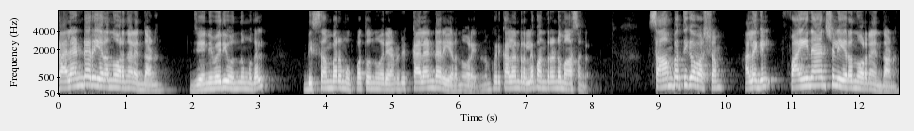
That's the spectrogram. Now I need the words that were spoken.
കലണ്ടർ ഇയർ എന്ന് പറഞ്ഞാൽ എന്താണ്? ജനുവരി ഒന്ന് മുതൽ ഡിസംബർ മുപ്പത്തൊന്ന് വരെയാണ് ഒരു കലണ്ടർ ഇയർ എന്ന് പറയുന്നത്. നമുക്കൊരു കലണ്ടറിലെ പന്ത്രണ്ട് മാസങ്ങൾ. സാമ്പത്തിക വർഷം അല്ലെങ്കിൽ ഫൈനാൻഷ്യൽ ഇയർ എന്ന് പറഞ്ഞാൽ എന്താണ്?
